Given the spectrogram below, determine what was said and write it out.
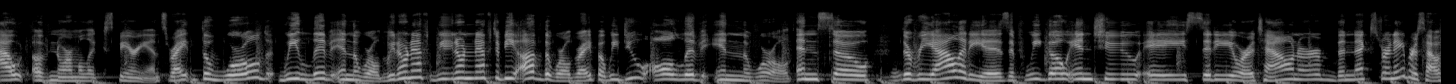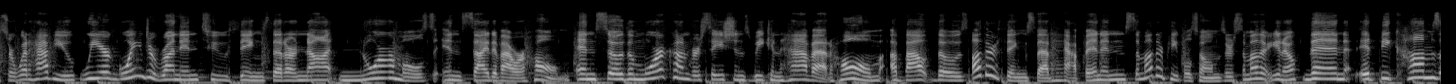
out of normal experience, right? The world, we live in the world. We don't have we don't have to be of the world, right? But we do all live in the world. And so mm-hmm. the reality is if we go into a city or a town or the next door neighbor's house or what have you, we are going to run into things that are not normals inside of our home. And so the more conversations we can have at home about those other things that happen in some other people's homes or some other, you know, then it becomes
